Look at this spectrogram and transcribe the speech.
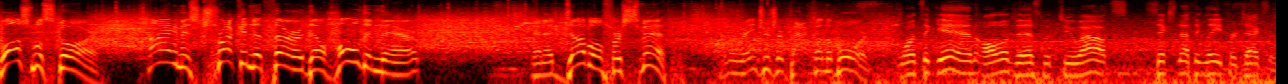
Walsh will score. Heim is trucking to third. They'll hold him there. And a double for Smith. And the Rangers are back on the board. Once again, all of this with two outs. 6 0 lead for Texas.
